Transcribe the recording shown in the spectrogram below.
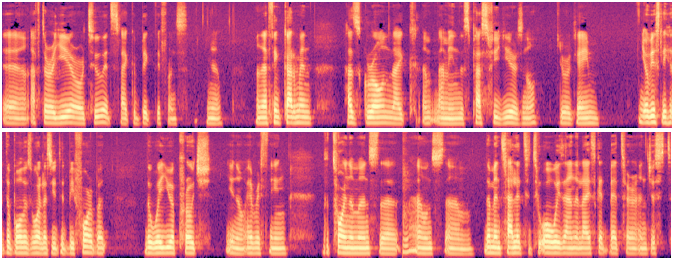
uh, after a year or two, it's like a big difference. Yeah, and I think Carmen has grown like um, I mean this past few years. No, your game, you obviously hit the ball as well as you did before, but the way you approach, you know, everything, the tournaments, the rounds, um, the mentality to always analyze, get better, and just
